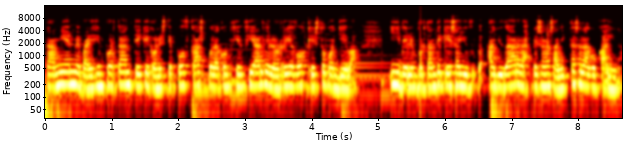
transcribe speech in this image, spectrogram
También me parece importante que con este podcast pueda concienciar de los riesgos que esto conlleva y de lo importante que es ayudar a las personas adictas a la cocaína.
